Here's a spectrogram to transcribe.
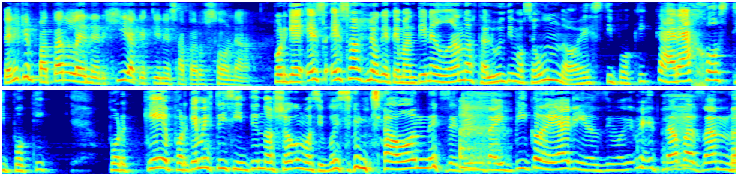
tenés que empatar la energía que tiene esa persona. Porque es, eso es lo que te mantiene dudando hasta el último segundo. Es tipo, ¿qué carajos? Tipo, ¿qué? ¿Por qué? ¿Por qué me estoy sintiendo yo como si fuese un chabón de setenta y pico de años? ¿Qué me está pasando?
